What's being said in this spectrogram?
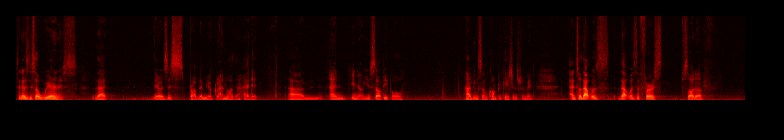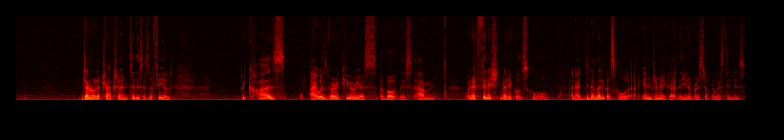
so there's this awareness that there was this problem. Your grandmother had it, um, and you know you saw people having some complications from it, and so that was that was the first sort of general attraction to this as a field because I was very curious about this. Um, when I finished medical school, and I did a medical school in Jamaica at the University of the West Indies,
